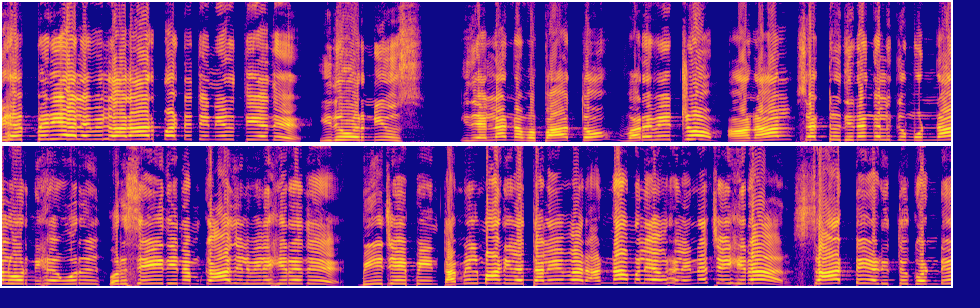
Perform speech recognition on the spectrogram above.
மிகப்பெரிய அளவில் ஒரு ஆர்ப்பாட்டத்தை நிறுத்தியது. இது ஒரு நியூஸ். இதெல்லாம் நம்ம பார்த்தோம் வரவேற்றோம். ஆனால் சற்று தினங்களுக்கு முன்னால் ஒரு நிக ஒரு ஒரு செய்தி நம் காதில் விழுகிறது. பிஜேபி தமிழ் மாநில தலைவர் அண்ணாமலை அவர்கள் என்ன செய்கிறார்? சாட்டை அடித்துக்கொண்டு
